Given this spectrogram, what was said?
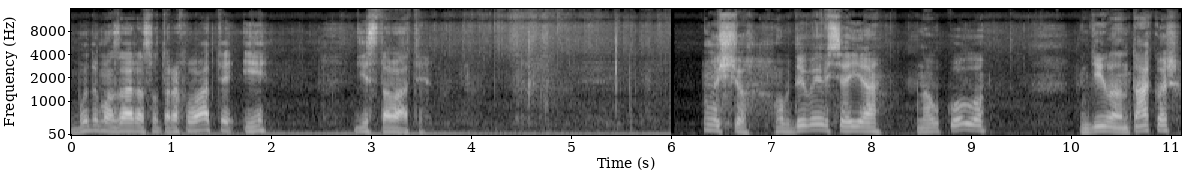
Будемо зараз отрахувати і діставати. Ну що, обдивився я навколо. Ділан також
